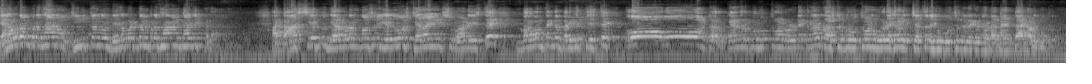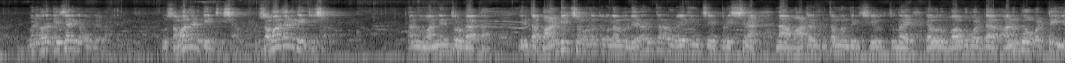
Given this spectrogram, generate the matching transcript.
గెలవడం ప్రధానం జీవితంలో నిలబడడం ప్రధానం కాదు ఇక్కడ. ఆ కాసేపు గెలవడం కోసం ఏదో స్టెరాయిడ్స్ వాడేస్తే బలవంతంగా పరిగెత్తేస్తే ఓ ఓ అంటారు. కేంద్ర ప్రభుత్వం వాళ్ళు రెండు ఎకరాలు రాష్ట్ర ప్రభుత్వం వాళ్ళు మూడు ఎకరాలు ఇచ్చేస్తారు ఇక కూర్చుంటే ఎక్కడ బ్యాక్ ఆడుకుంటారు. వీడి వల్ల దేశానికి ఏం ఉపయోగం? నువ్వు సమాజానికి ఏం చేశావు? సమాజానికి ఏం చేశావు? నన్ను మన్నింతురుగాక ఇంత బాండిత్యం ఉన్నందుకు నన్ను నిరంతరం వేధించే ప్రశ్న నా మాటలు ఇంతమందికి చేరుతున్నాయి. ఎవరు బాగుపడ్డారు అనుకోబట్టే ఈ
